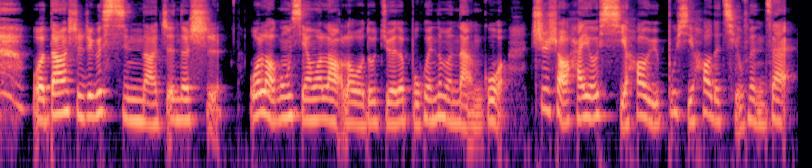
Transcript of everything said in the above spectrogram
我当时这个心呐，真的是，我老公嫌我老了，我都觉得不会那么难过，至少还有喜好与不喜好的情分在。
